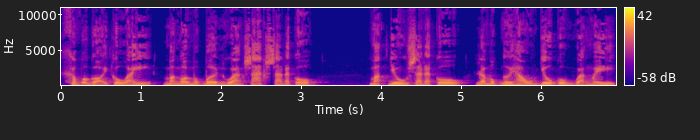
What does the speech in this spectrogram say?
không có gọi cô ấy mà ngồi một bên quan sát Sadako. Mặc dù Sadako là một người hầu vô cùng hoàn mỹ,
